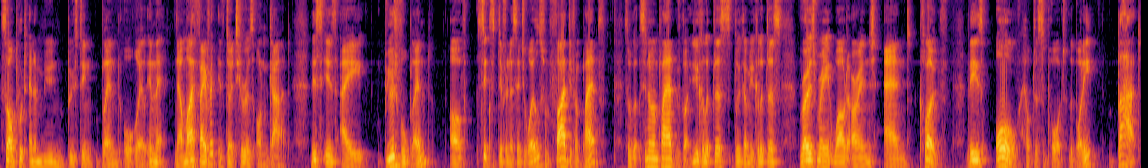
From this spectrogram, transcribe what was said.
So I'll put an immune boosting blend or oil in there. Now, my favorite is doTERRA's On Guard. This is a beautiful blend of six different essential oils from five different plants. So we've got the cinnamon plant, we've got eucalyptus, blue gum eucalyptus, rosemary, wild orange, and clove. These all help to support the body, but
